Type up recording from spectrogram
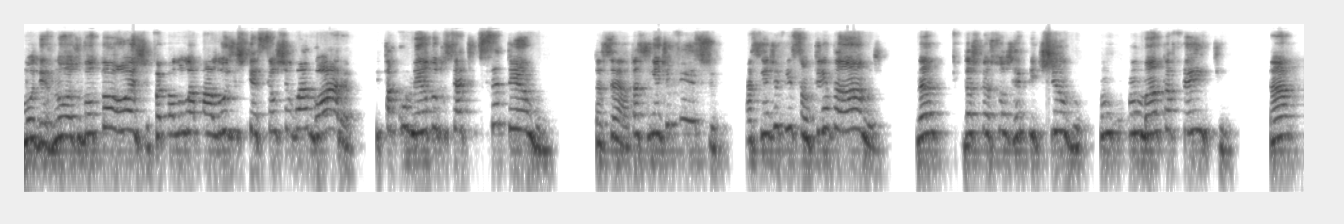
modernoso, voltou hoje, foi para Lula Palusa, esqueceu, chegou agora. E está com medo do 7 de setembro. Tá certo? Assim é difícil. Assim é difícil. São 30 anos né, das pessoas repetindo um, um fake. Tá?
